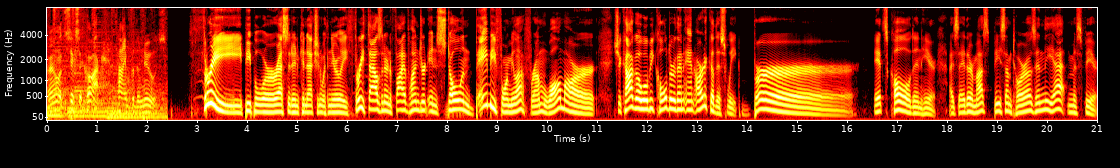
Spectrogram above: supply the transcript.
Well, it's six o'clock. Time for the news. Three people were arrested in connection with nearly 3,500 in stolen baby formula from Walmart. Chicago will be colder than Antarctica this week. Brrr. It's cold in here. I say there must be some toros in the atmosphere.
